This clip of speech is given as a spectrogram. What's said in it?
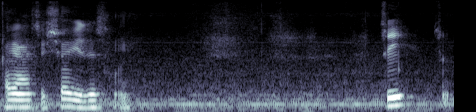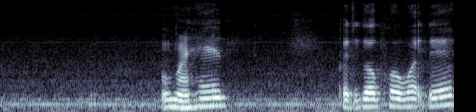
I can actually show you this one. See? So, on my head. Put the GoPro right there.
